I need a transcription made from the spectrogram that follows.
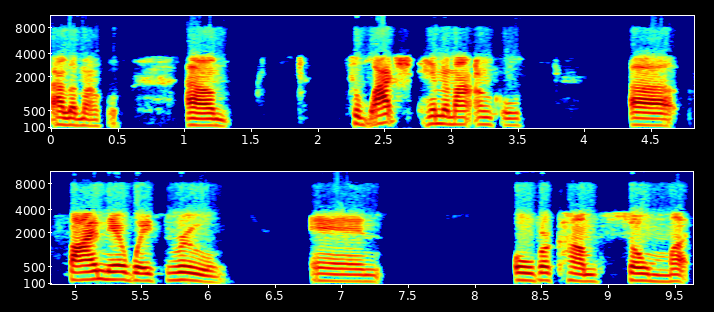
I love my uncles. Um, to watch him and my uncles uh, find their way through and overcome so much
